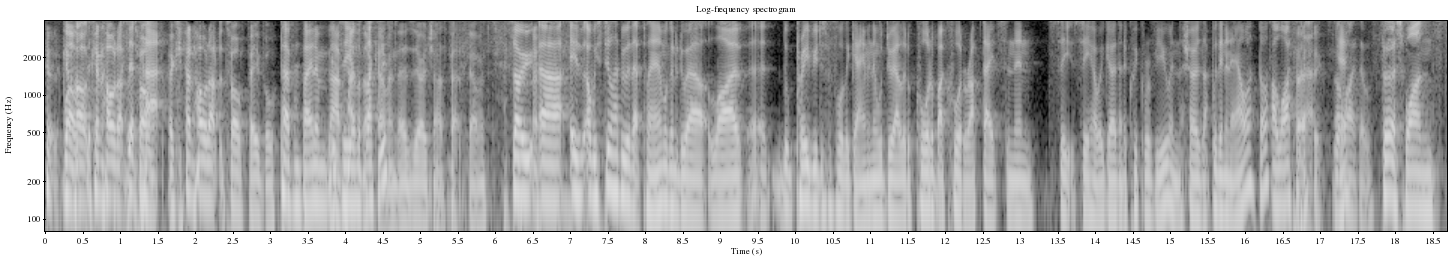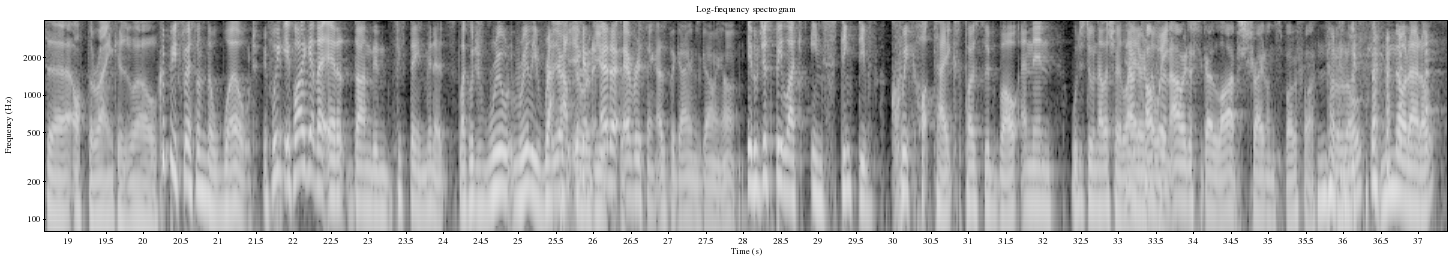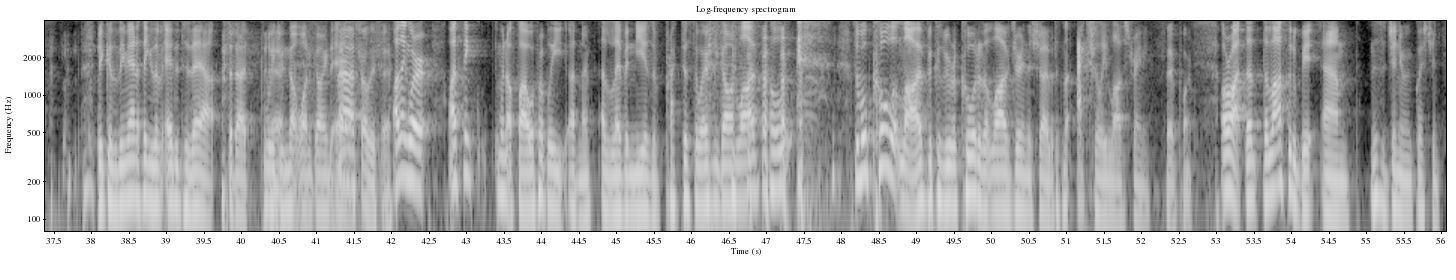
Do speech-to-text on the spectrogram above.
Can, Well, hold, can hold up to except twelve. Pat. Can hold up to twelve people. Pat from Paynham, Nah, is he on the not coming. blacklist? There's zero chance Pat's coming. So, uh, is, are we still happy with that plan? We're going to do our live uh, preview just before the game, and then we'll do our little quarter by quarter updates, and then see see how we go. Then a quick review, and the show's up within an hour. Dos? I like Perfect. that. I Yeah. like that. First ones to, off the rank as well. Could be first ones in the world. If we if I get that edit done in 15 minutes, like we'll just real really wrap You, up the you the can review. edit everything as the game's going on. It'll just be like instinctive, quick hot takes post Super Bowl, and then we'll just do another show How later in the week. confident are we just to go live straight on Spotify? Not at all. not at all. Because the amount of things I've edited out that I, we Yeah. do not want going to air. Nah, that's probably fair. I think we're. I think we're not far. We're probably I don't know, eleven years of practice away from going live. Hally. so we'll call it live because we recorded it live during the show, but it's not actually live streaming. Fair point. All right, the, the last little bit, um, and this is a genuine question,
